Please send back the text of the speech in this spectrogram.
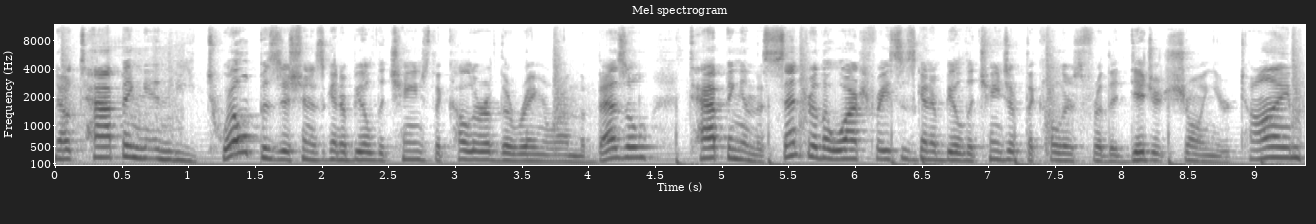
Now tapping in the 12 position is going to be able to change the color of the ring around the bezel. Tapping in the center of the watch face is going to be able to change up the colors for the digits showing your time.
